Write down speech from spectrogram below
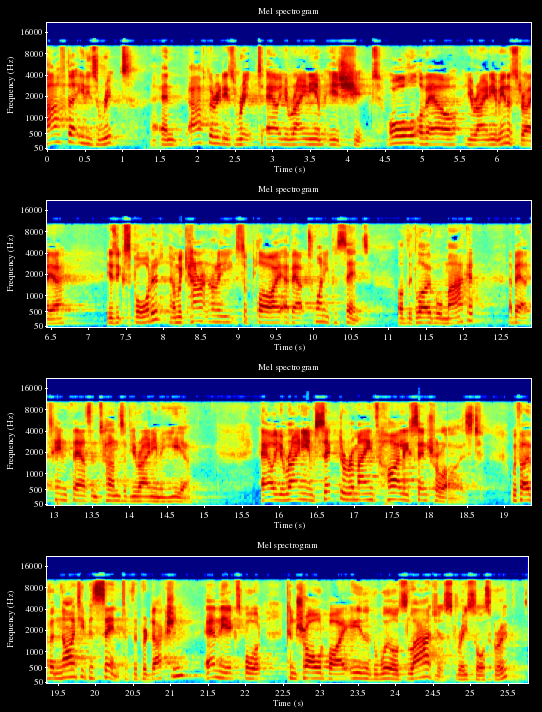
After it is ripped, and after it is ripped, our uranium is shipped. All of our uranium in Australia is exported, and we currently supply about 20% of the global market, about 10,000 tonnes of uranium a year. Our uranium sector remains highly centralised, with over 90% of the production and the export controlled by either the world's largest resource group,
